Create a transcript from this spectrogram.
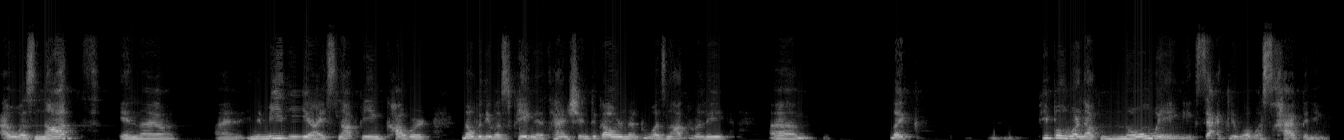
I was not in the, uh, in the media, it's not being covered nobody was paying attention. The government was not really um, like people were not knowing exactly what was happening.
